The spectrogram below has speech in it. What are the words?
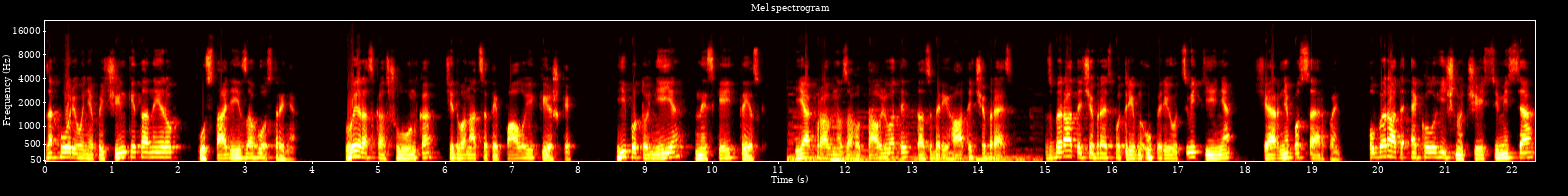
захворювання печінки та нирок у стадії загострення, виразка шлунка чи 12-палої кишки, гіпотонія, низький тиск. Як правильно заготавлювати та зберігати чебрець? Збирати чебрець потрібно у період цвітіння з червня по серпень. Обирати екологічно чисті місця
